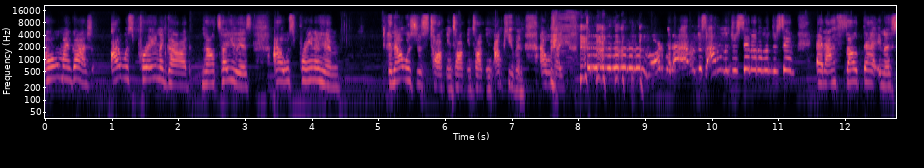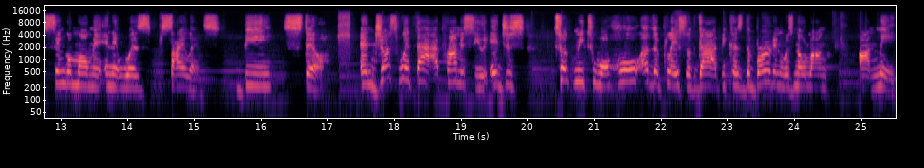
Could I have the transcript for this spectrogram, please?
oh my gosh, I was praying to God, and I'll tell you this, I was praying to him and I was just talking, talking, talking. I'm Cuban. I was like, Lord, but I don't just, I don't understand. I don't understand. And I felt that in a single moment, and it was silence. Be still. And just with that, I promise you, it just took me to a whole other place with God because the burden was no longer on me.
